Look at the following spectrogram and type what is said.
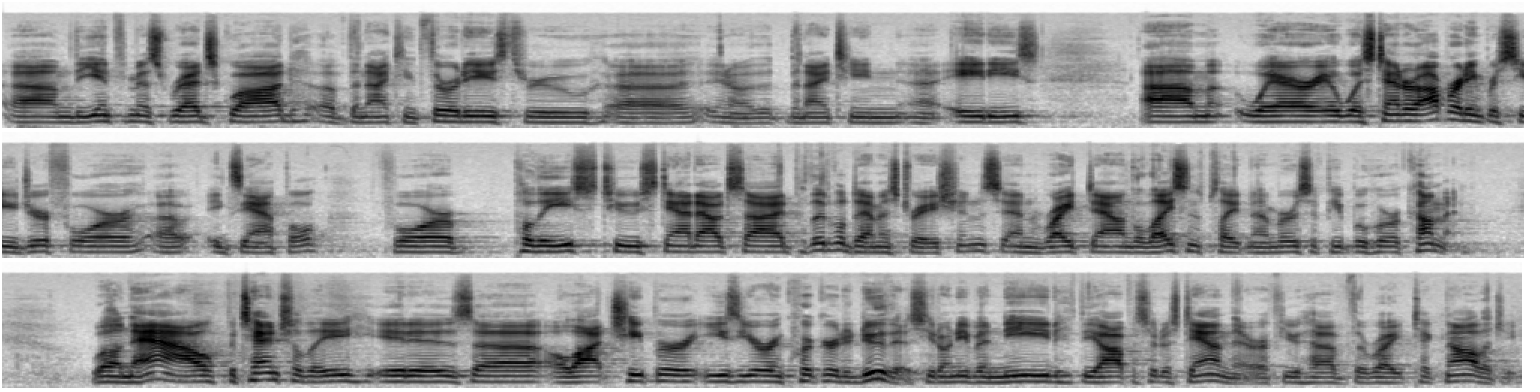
Um, the infamous Red Squad of the 1930s through uh, you know, the, the 1980s um, where it was standard operating procedure, for uh, example, for police to stand outside political demonstrations and write down the license plate numbers of people who are coming. Well, now, potentially, it is uh, a lot cheaper, easier, and quicker to do this. You don't even need the officer to stand there if you have the right technology.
